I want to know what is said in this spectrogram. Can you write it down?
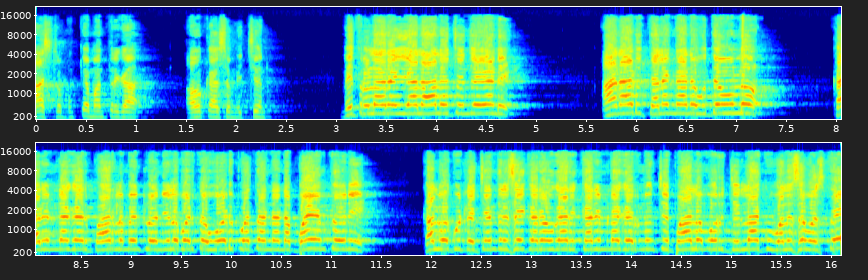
రాష్ట్ర ముఖ్యమంత్రిగా అవకాశం ఇచ్చిండ్రు. మిత్రులారా ఇవాళ ఆలోచన చేయండి. ఆనాడు తెలంగాణ ఉద్యమంలో కరీంనగర్ పార్లమెంట్లో నిలబడితే ఓడిపోతానన్న భయంతోని కల్వకుంట్ల చంద్రశేఖరరావు గారి కరీంనగర్ నుంచి పాలమూరు జిల్లాకు వలస వస్తే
